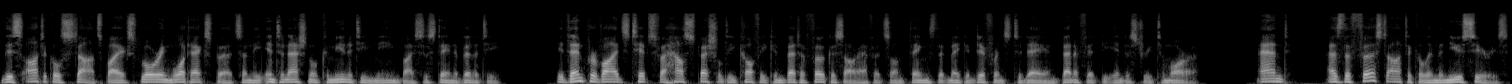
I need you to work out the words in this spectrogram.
This article starts by exploring what experts and the international community mean by sustainability. It then provides tips for how specialty coffee can better focus our efforts on things that make a difference today and benefit the industry tomorrow. And, as the first article in the new series,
